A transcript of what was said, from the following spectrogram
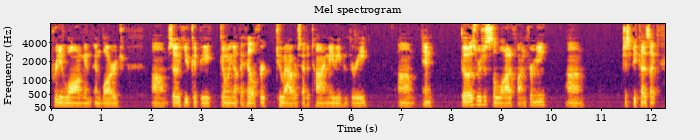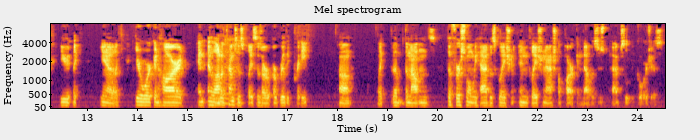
pretty long and, and large. Um, so you could be going up a hill for two hours at a time, maybe even three. Um, and those were just a lot of fun for me. Um, just because like you like you know like you're working hard, and, and a lot of Mhm. times those places are, are really pretty. Um, like the the mountains. The first one we had was Glacier in Glacier National Park, and that was just absolutely gorgeous.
